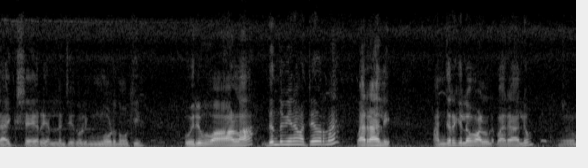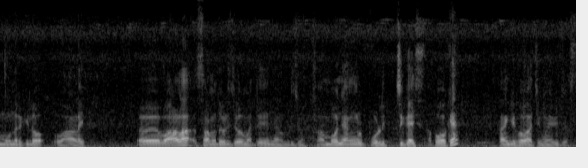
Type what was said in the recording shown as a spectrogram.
ലൈക്ക് ഷെയർ എല്ലാം ചെയ്തോളി. ഇങ്ങോട്ട് നോക്കി. ഒരു വാള. ഇതെന്ത് മീനാ മറ്റേ പറഞ്ഞ? വരാൽ. അഞ്ചര കിലോ വരാലും മൂന്നര കിലോ വാളയും വാള സമത് പിടിച്ചോ മറ്റേ ഞാൻ പിടിച്ചോ. സംഭവം ഞങ്ങൾ പൊളിച്ച് ഗൈസ് അപ്പോൾ okay thank you for watching my videos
